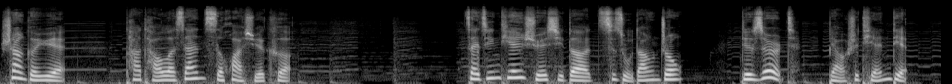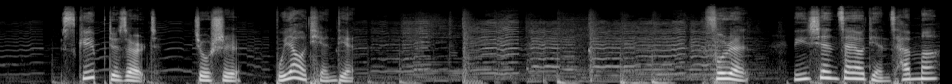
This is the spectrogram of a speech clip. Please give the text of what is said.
上个月，他逃了三次化学课。在今天学习的词组当中，dessert 表示甜点。Skip dessert 就是不要甜点。夫人，您现在要点餐吗？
